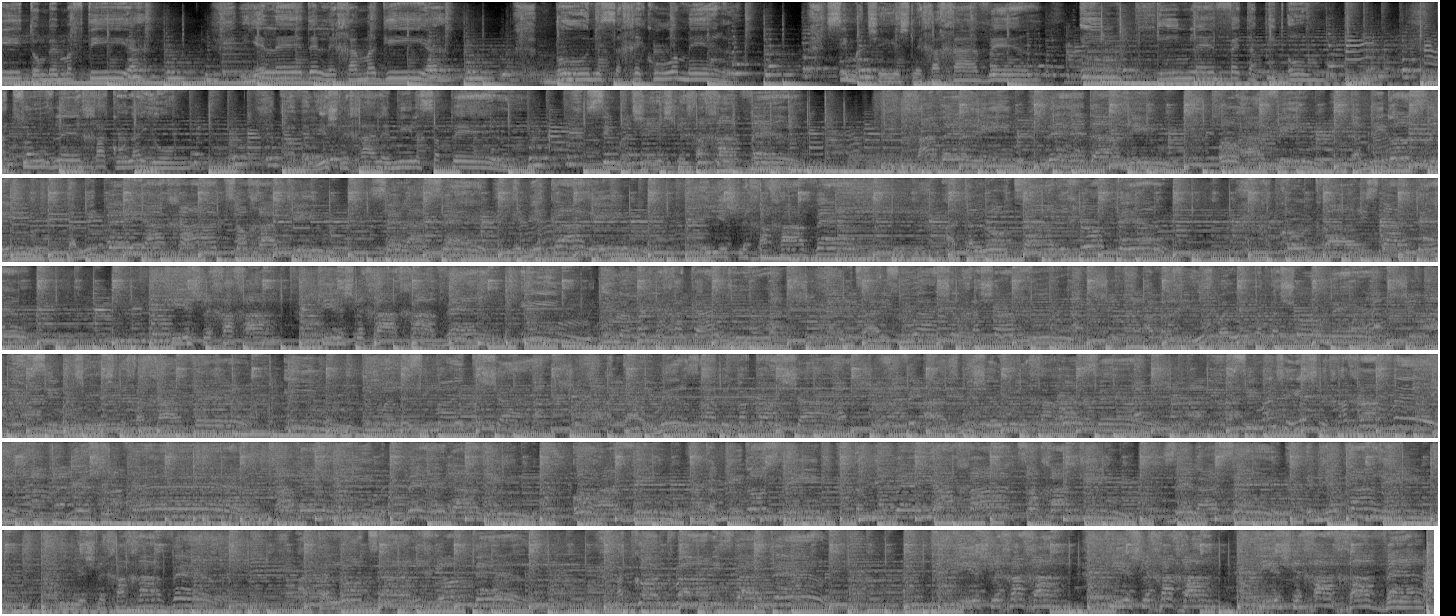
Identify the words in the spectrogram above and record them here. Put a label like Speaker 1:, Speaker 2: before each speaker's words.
Speaker 1: פתאום במפתיע, ילד אליך מגיע, בוא נשחק הוא אומר, סימן שיש לך חבר, אם, אם לפתע פתאום, עצוב לך כל היום, אבל יש לך למי לספר, סימן שיש לך אתה לא צריך יותר, הכל יש לך. כי יש לך חבר. לך חבר, אתה לא צריך יותר, הכל כבר יסתדר. כי יש לך ח... כי יש לך ח... כי יש לך חבר.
